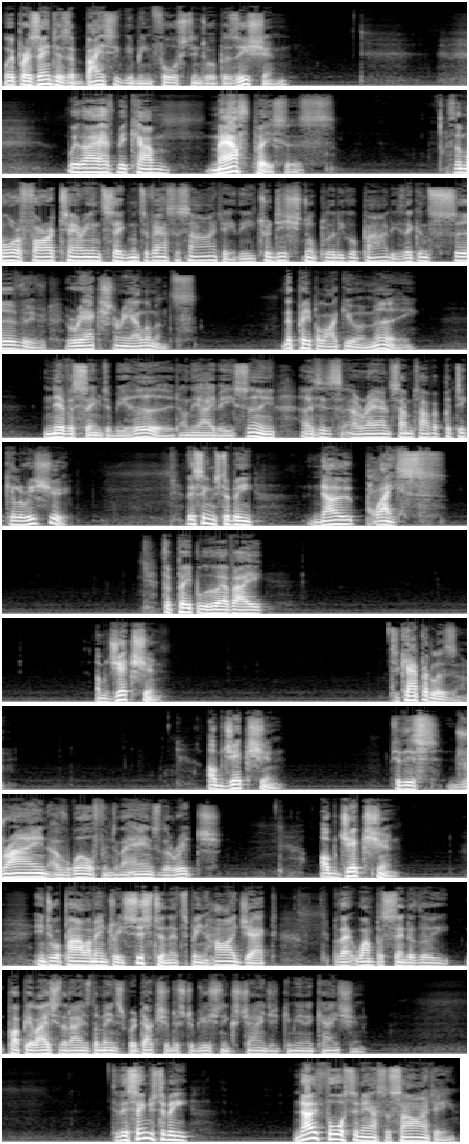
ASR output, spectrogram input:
where presenters are basically being forced into a position where they have become mouthpieces the more authoritarian segments of our society, the traditional political parties, the conservative, reactionary elements. The people like you and me never seem to be heard on the ABC unless it's around some type of particular issue. There seems to be no place for people who have a objection to capitalism, objection to this drain of wealth into the hands of the rich, objection into a parliamentary system that's been hijacked by that 1% of the population that owns the means of production, distribution, exchange, and communication. So there seems to be no force in our society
